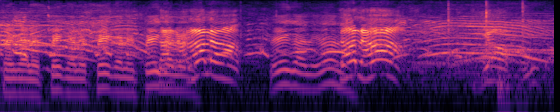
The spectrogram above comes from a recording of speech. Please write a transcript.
Pégale, pégale, pégale, pégale. ¡Dala, dala! Pégale, dale. ¡Dala! Ya, puta.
